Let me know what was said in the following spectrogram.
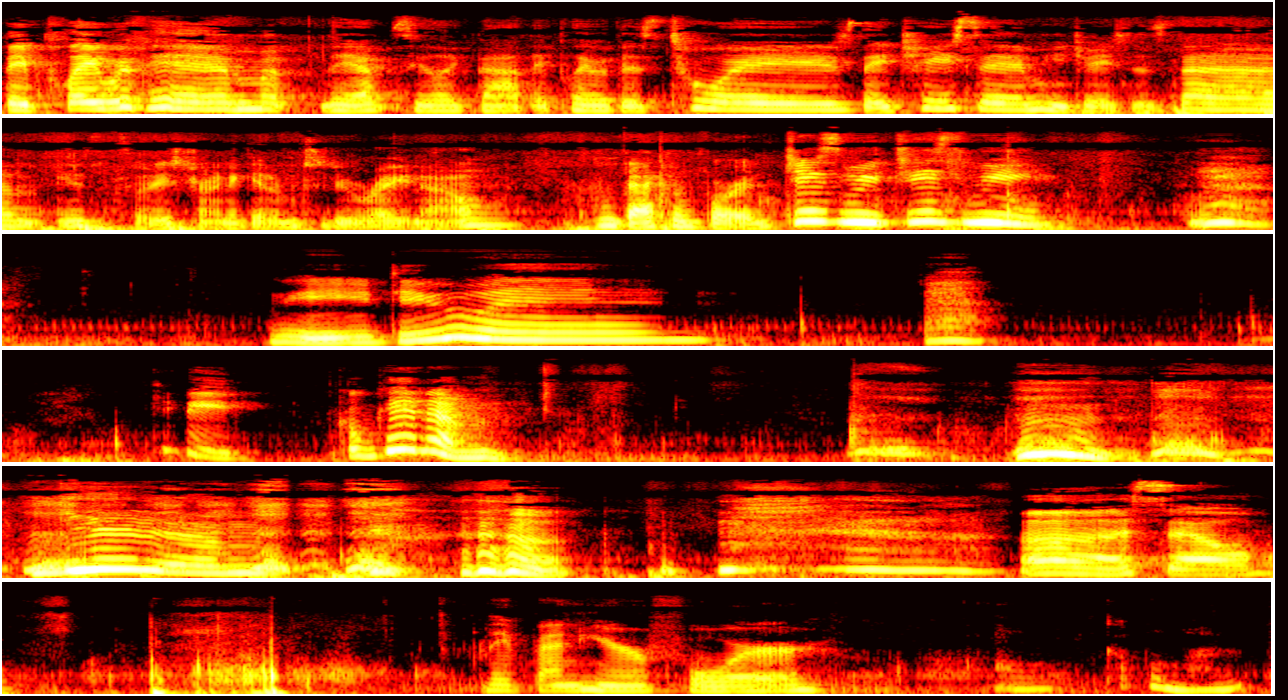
They play with him. Yep, see like that? They play with his toys. They chase him. He chases them. That's what he's trying to get him to do right now. Back and forth. Chase me, chase me. What are you doing? Kitty, go get him. Get him. uh, so they've been here for a couple months.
